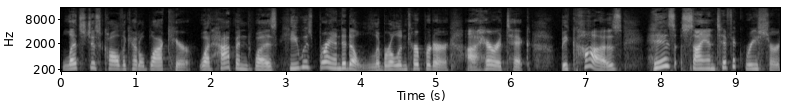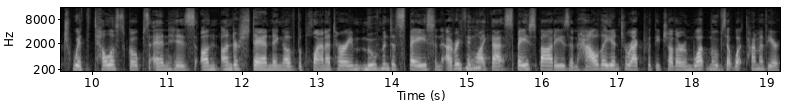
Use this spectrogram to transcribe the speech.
Let's just call the kettle black here. What happened was he was branded a liberal interpreter, a heretic, because his scientific research with telescopes and his un- understanding of the planetary movement of space and everything mm-hmm. like that, space bodies and how they interact with each other and what moves at what time of year,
